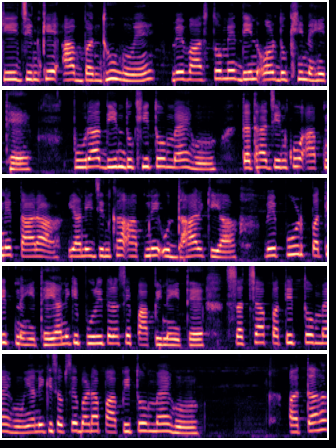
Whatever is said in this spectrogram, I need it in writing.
कि जिनके आप बंधु हुए, वे वास्तव में दीन और दुखी नहीं थे। पूरा दिन दुखी तो मैं हूँ, तथा जिनको आपने तारा, यानी जिनका आपने उद्धार किया, वे पूर्ण पतित नहीं थे, यानी कि पूरी तरह से पापी नहीं थे। सच्चा पतित तो मैं हूँ, यानी कि सबसे बड़ा पापी तो मैं हूँ। अतः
